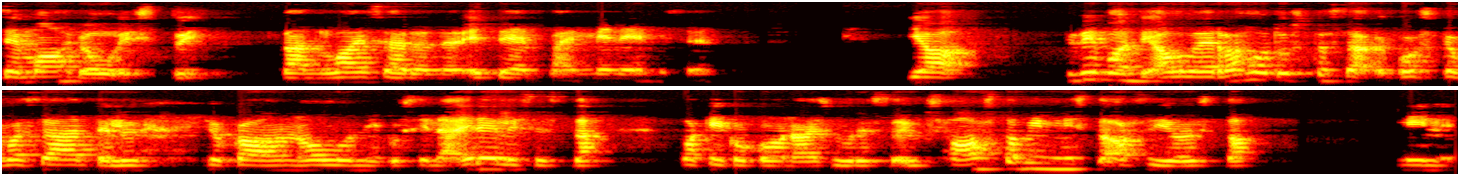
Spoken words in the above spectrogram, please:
se mahdollisti tämän lainsäädännön eteenpäin menemisen. Ja hyvinvointialueen rahoitusta koskeva sääntely, joka on ollut niin kuin siinä edellisessä lakikokonaisuudessa yksi haastavimmista asioista, niin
